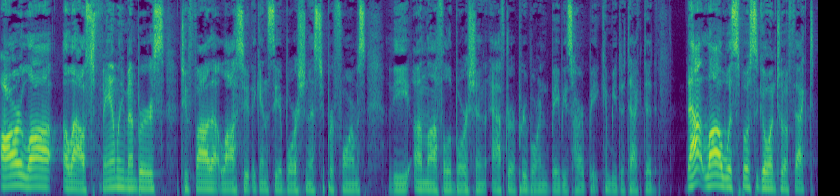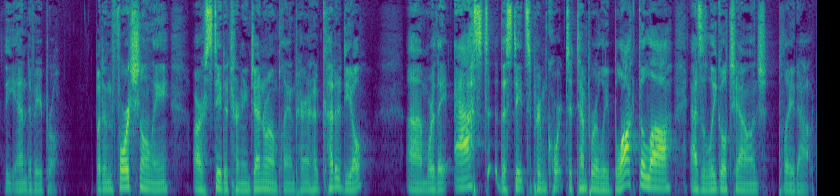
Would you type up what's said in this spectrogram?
Our law allows family members to file that lawsuit against the abortionist who performs the unlawful abortion after a preborn baby's heartbeat can be detected. That law was supposed to go into effect the end of April. But unfortunately, our state attorney general and Planned Parenthood cut a deal um, where they asked the state Supreme Court to temporarily block the law as a legal challenge played out.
